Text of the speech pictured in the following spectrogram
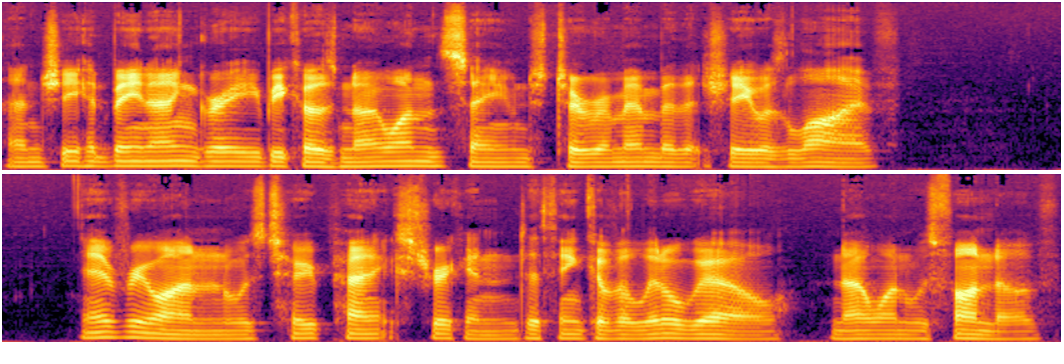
and she had been angry because no one seemed to remember that she was alive. Everyone was too panic stricken to think of a little girl no one was fond of.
